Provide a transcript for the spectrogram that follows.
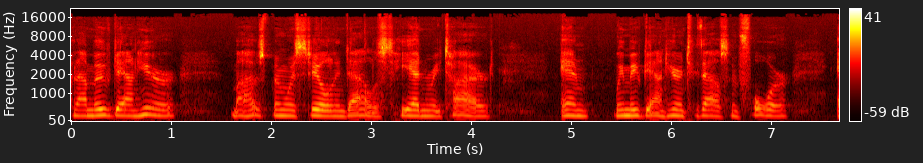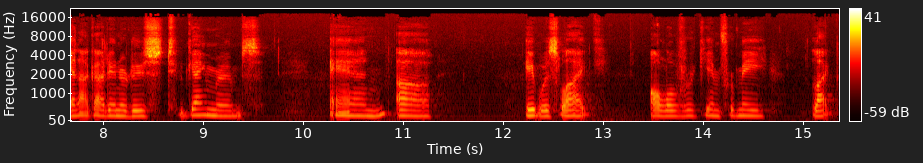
when I moved down here, my husband was still in Dallas. He hadn't retired. And we moved down here in 2004, and I got introduced to game rooms. And uh, it was like all over again for me. Like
